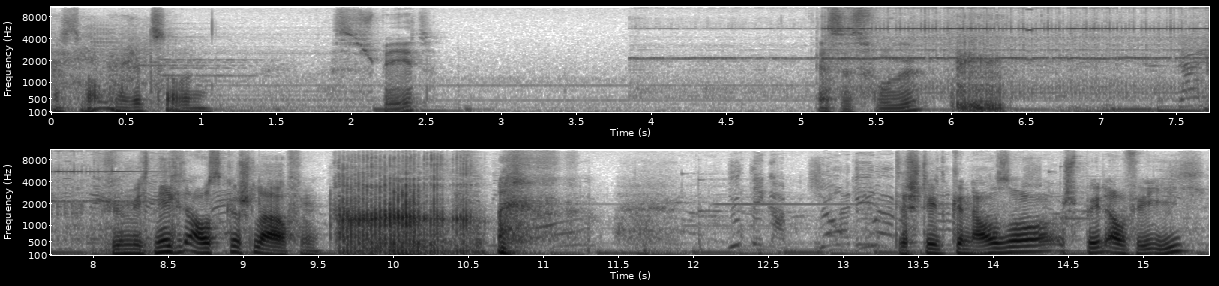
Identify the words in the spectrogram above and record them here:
Nichts mit mir gezogen. Es ist spät. Es ist früh. Ich fühle mich nicht ausgeschlafen. Der steht genauso spät auf wie ich.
